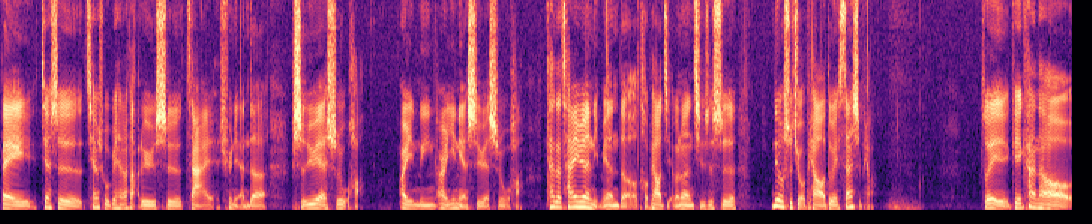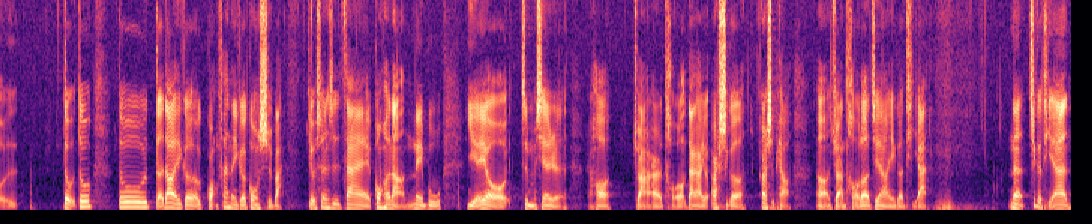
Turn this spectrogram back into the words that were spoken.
被正式签署变成法律，是在去年的十一月十五号。二零二一年十月十五号，他在参议院里面的投票结论其实是六十九票对三十票，所以可以看到，都都都得到一个广泛的一个共识吧。就甚至在共和党内部也有这么些人，然后转而投了大概有二十个二十票，呃，转投了这样一个提案。那这个提案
